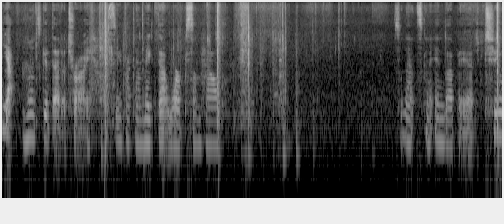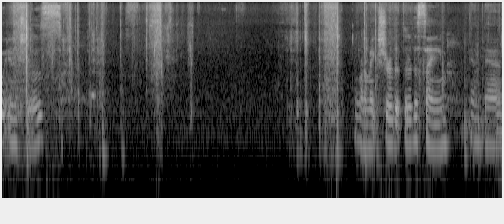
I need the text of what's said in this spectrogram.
Yeah, let's give that a try. See if I can make that work somehow. So that's going to end up at 2 inches. I want to make sure that they're the same. And then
